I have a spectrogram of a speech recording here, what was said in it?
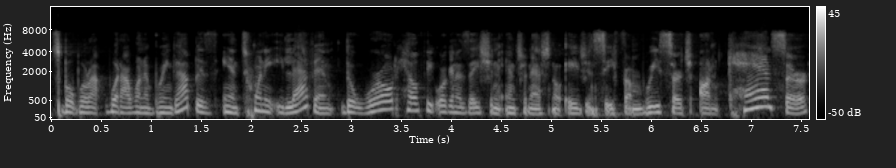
So but what I, what I want to bring up is in 2011, the World Healthy Organization International Agency from research Research on Cancer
